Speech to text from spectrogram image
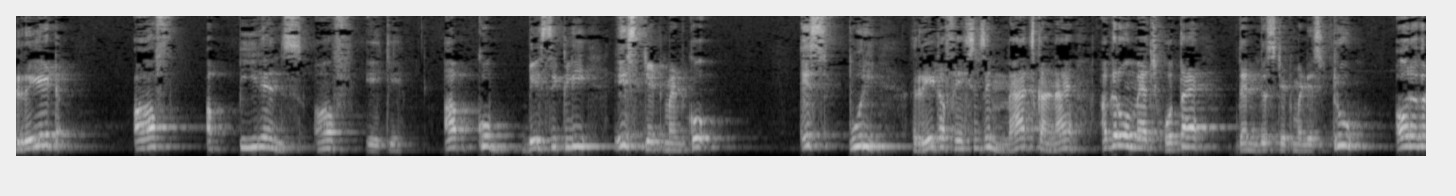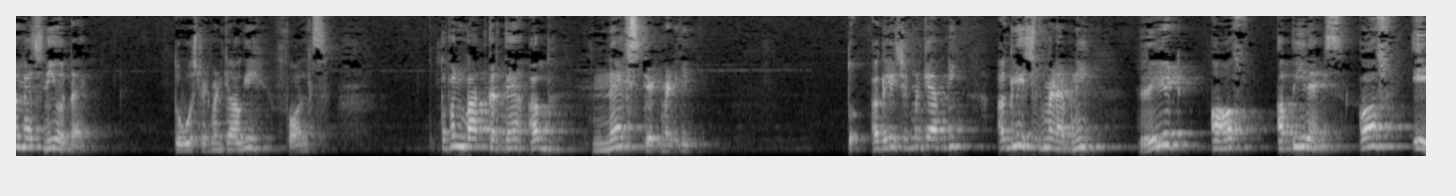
Rate of appearance of A के। आपको बेसिकली इस स्टेटमेंट को, इस पूरी रेट ऑफ़ रिएक्शन से मैच करना है। अगर वो मैच होता है then this statement is true और अगर मैच नहीं होता है तो वो स्टेटमेंट क्या होगी? फॉल्स तो अपन बात करते हैं अब नेक्स्ट स्टेटमेंट की। तो अगली स्टेटमेंट क्या है अपनी? अगली स्टेटमेंट है अपनी rate of appearance of A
